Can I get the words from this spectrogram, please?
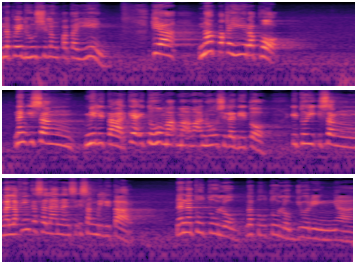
na pwede ho silang patayin. Kaya napakahirap po ng isang militar. Kaya ito ho, ma- ma- maano ho sila dito. Ito isang malaking kasalanan sa isang militar na natutulog, natutulog during uh,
